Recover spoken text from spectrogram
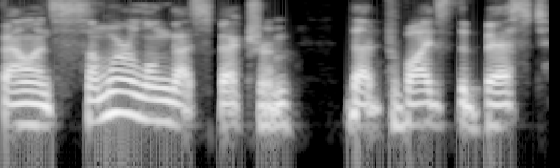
balance somewhere along that spectrum that provides the best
